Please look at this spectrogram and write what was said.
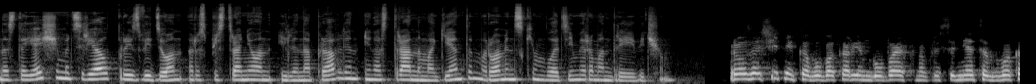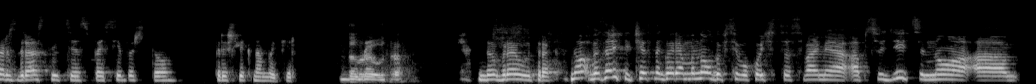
Настоящий материал произведен, распространен или направлен иностранным агентом Роменским Владимиром Андреевичем. Правозащитник Абубакар Янгубаев к нам присоединяется. Абубакар, здравствуйте. Спасибо, что пришли к нам в эфир. Доброе утро. Доброе утро. Но вы знаете, честно говоря, много всего хочется с вами обсудить, но а,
